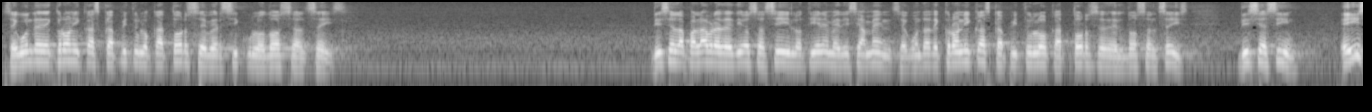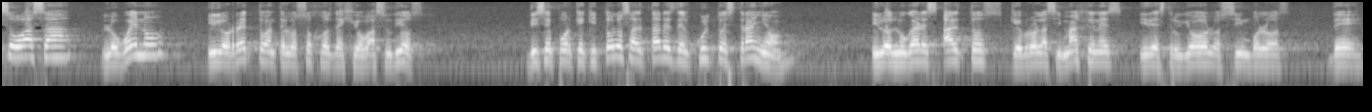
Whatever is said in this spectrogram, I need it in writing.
Segunda de Crónicas capítulo 14 versículo 12 al 6. Dice la palabra de Dios así, lo tiene, me dice amén. Segunda de Crónicas capítulo 14 del 12 al 6. Dice así, e hizo Asa lo bueno y lo recto ante los ojos de Jehová su Dios. Dice, porque quitó los altares del culto extraño y los lugares altos, quebró las imágenes y destruyó los símbolos de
